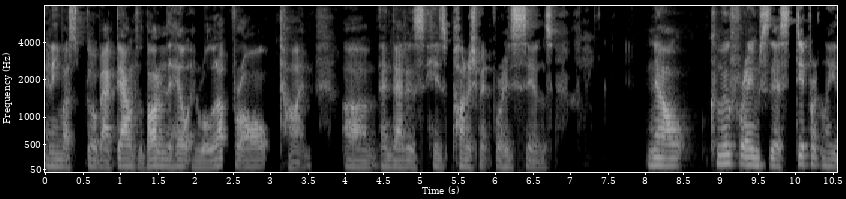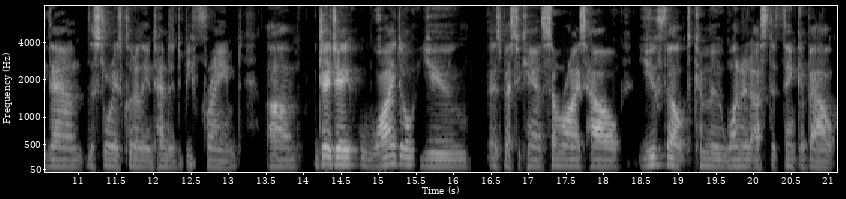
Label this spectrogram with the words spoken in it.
and he must go back down to the bottom of the hill and roll it up for all time. Um, and that is his punishment for his sins. Now, Camus frames this differently than the story is clearly intended to be framed. Um, JJ, why don't you, as best you can, summarize how you felt Camus wanted us to think about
